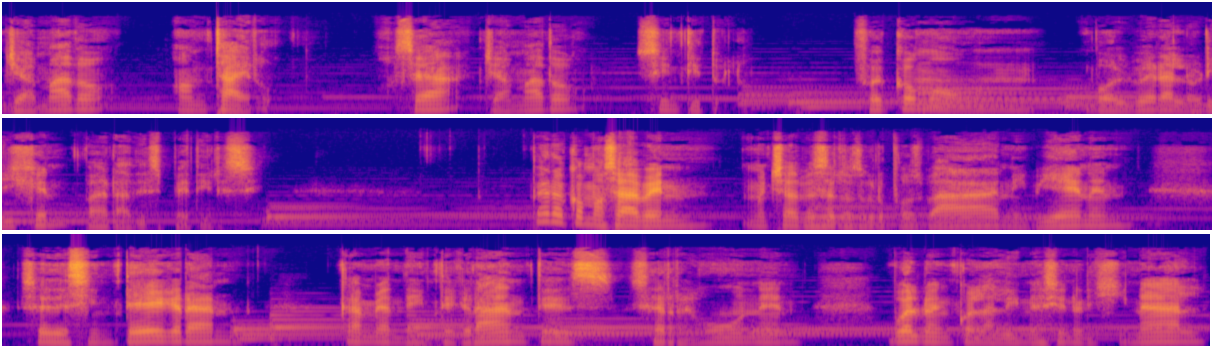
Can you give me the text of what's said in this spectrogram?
llamado Untitled o sea, llamado sin título. Fue como un volver al origen para despedirse. Pero como saben, muchas veces los grupos van y vienen, se desintegran, cambian de integrantes, se reúnen, vuelven con la alineación original,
